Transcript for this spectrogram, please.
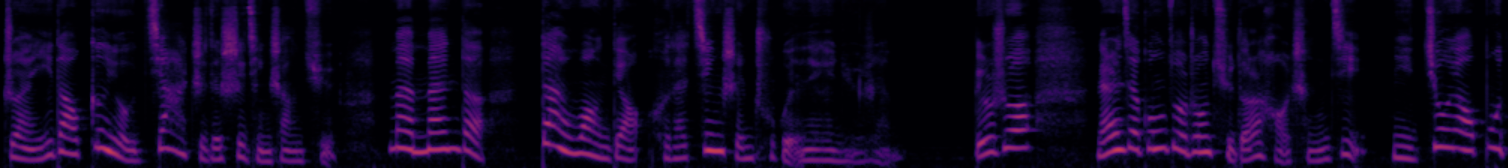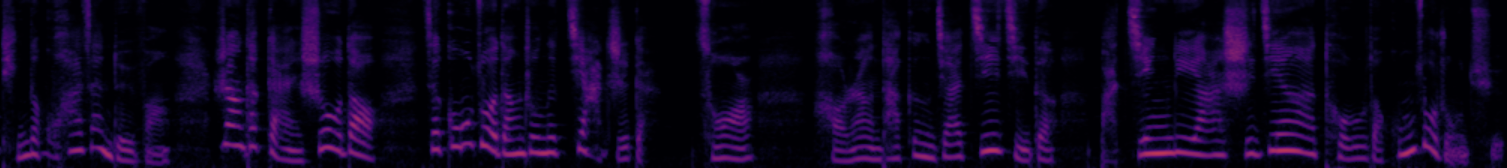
转移到更有价值的事情上去，慢慢的淡忘掉和他精神出轨的那个女人。比如说，男人在工作中取得了好成绩，你就要不停的夸赞对方，让他感受到在工作当中的价值感，从而。好让他更加积极的把精力啊、时间啊投入到工作中去，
